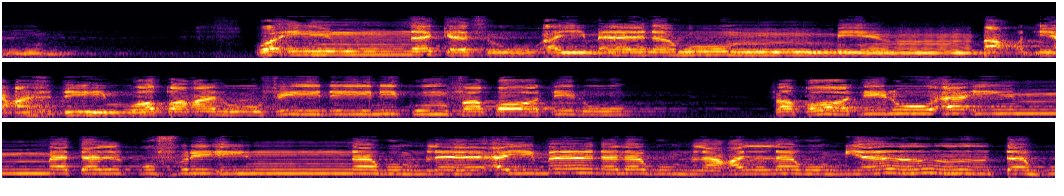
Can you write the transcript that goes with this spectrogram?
وَإِن نَكَثُوا أَيْمَانَهُمْ مِنْ بَعْدِ عَهْدِهِمْ وَطَعَنُوا فِي دِينِكُمْ فَقَاتِلُوا فَقَاتِلُوا أَئِمَّةَ الْكُفْرِ إِنَّهُمْ لَا أَيْمَانَ لَهُمْ لَعَلَّهُمْ يَنْتَهُونَ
